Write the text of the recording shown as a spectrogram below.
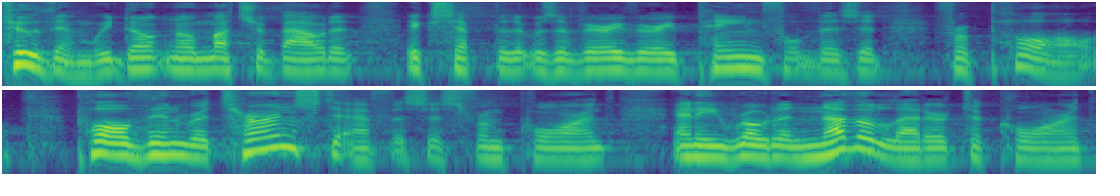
to them. We don't know much about it except that it was a very, very painful visit for Paul. Paul then returns to Ephesus from Corinth and he wrote another letter to Corinth.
